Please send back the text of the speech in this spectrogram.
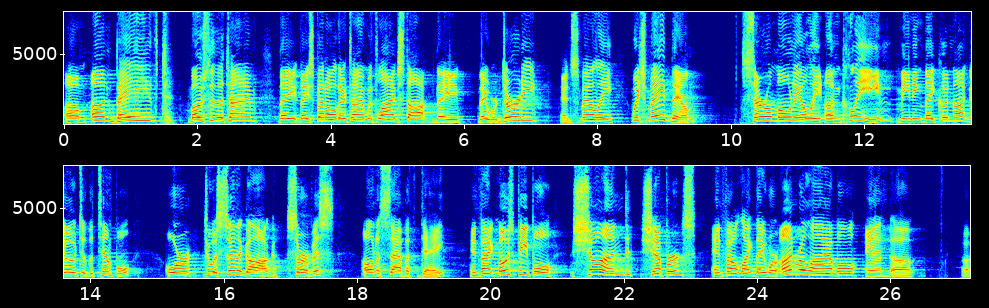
um, unbathed most of the time. They, they spent all their time with livestock. They, they were dirty and smelly, which made them ceremonially unclean, meaning they could not go to the temple or to a synagogue service on a Sabbath day. In fact, most people shunned shepherds and felt like they were unreliable and uh, uh,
